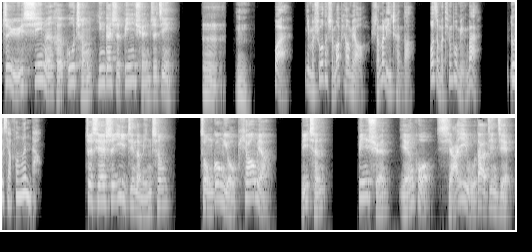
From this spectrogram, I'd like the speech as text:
至于西门和孤城，应该是冰玄之境。”嗯嗯，喂，你们说的什么缥缈，什么离尘的，我怎么听不明白？陆小凤问道。这些是意境的名称，总共有缥缈、离尘、冰玄、炎火、侠义五大境界。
